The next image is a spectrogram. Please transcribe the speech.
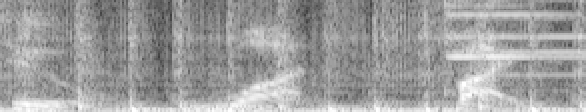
two, one, fight.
